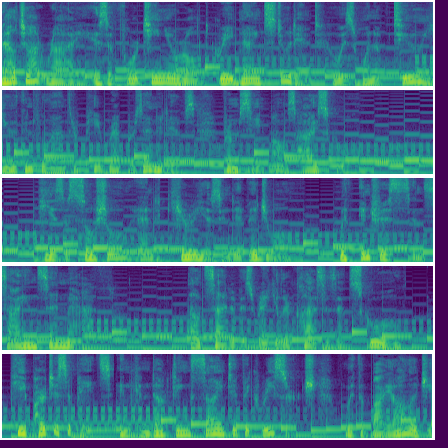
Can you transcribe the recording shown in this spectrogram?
Baljot Rai is a 14 year old grade 9 student who is one of two Youth and Philanthropy representatives from St. Paul's High School. He is a social and curious individual with interests in science and math. Outside of his regular classes at school, he participates in conducting scientific research with a biology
